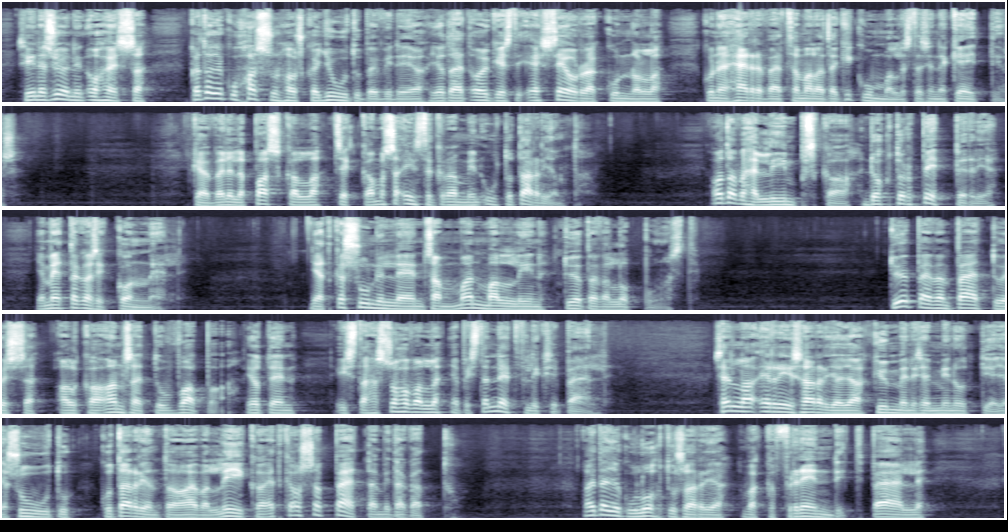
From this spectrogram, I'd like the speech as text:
Siinä syönnin ohessa kato joku hassun hauska YouTube-video, jota et oikeasti edes seuraa kunnolla, kun ne härväät samalla jotakin kummallista sinne keittiössä. Käy välillä paskalla tsekkaamassa Instagramin uutta tarjontaa. Ota vähän limpskaa, Dr. Pepperiä ja mene takaisin koneelle. Jatka suunnilleen samaan malliin työpäivän loppuun asti. Työpäivän päättyessä alkaa ansaittu vapaa, joten istaha sohvalle ja pistä Netflixi päälle. Sella eri sarjoja kymmenisen minuuttia ja suutu, kun tarjonta on aivan liikaa, etkä osaa päättää mitä kattuu. Laita joku lohtusarja, vaikka Friendit, päälle,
